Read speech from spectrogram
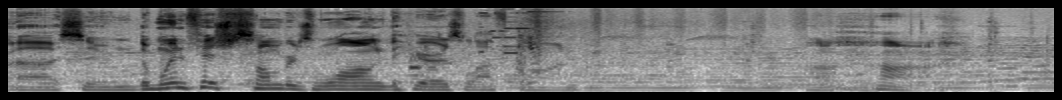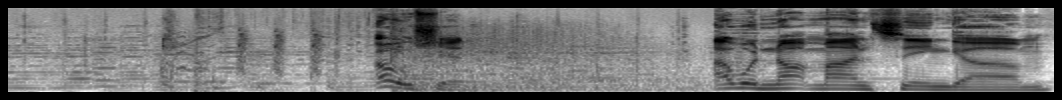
Uh, soon. The windfish slumbers long, the hero's life gone. Uh-huh. Oh, shit. I would not mind seeing, um...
